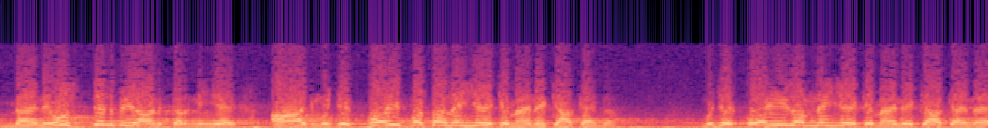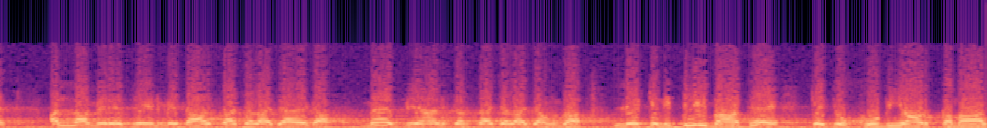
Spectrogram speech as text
میں نے اس دن بیان کرنی ہے آج مجھے کوئی پتہ نہیں ہے کہ میں نے کیا کہنا۔ مجھے کوئی علم نہیں ہے کہ میں نے کیا کہنا ہے۔ اللہ میرے ذہن میں ڈالتا چلا جائے گا، میں بیان کرتا چلا جاؤں گا۔ لیکن اتنی بات ہے کہ جو خوبیاں اور کمال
